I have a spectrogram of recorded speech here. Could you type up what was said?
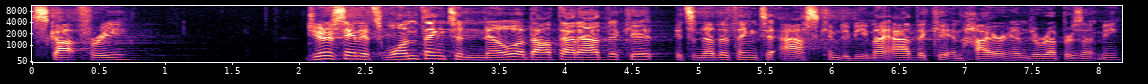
scot free. Do you understand? It's one thing to know about that advocate, it's another thing to ask him to be my advocate and hire him to represent me.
